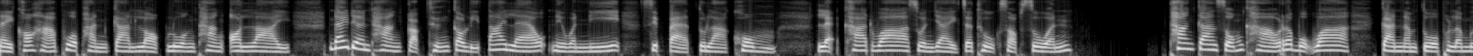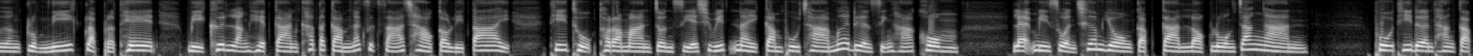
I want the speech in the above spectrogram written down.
ในข้อหาพัวพันการหลอกลวงทางออนไลน์ ได้เดินทางกลับถึงเกาหลีใต้แล้วในวันนี้ 18 ตุลาคม และคาดว่าส่วนใหญ่จะถูกสอบสวนทางการสมข่าวระบุว่า การนำตัวพลเมืองกลุ่มนี้กลับประเทศ มีขึ้นหลังเหตุการณ์ฆาตกรรมนักศึกษาชาวเกาหลีใต้ ที่ถูกทรมานจนเสียชีวิตในกัมพูชาเมื่อเดือนสิงหาคม และมีส่วนเชื่อมโยงกับการหลอกลวงจ้างงาน ผู้ที่เดินทางกลับ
